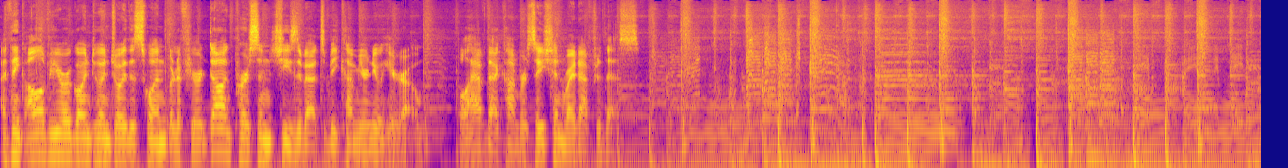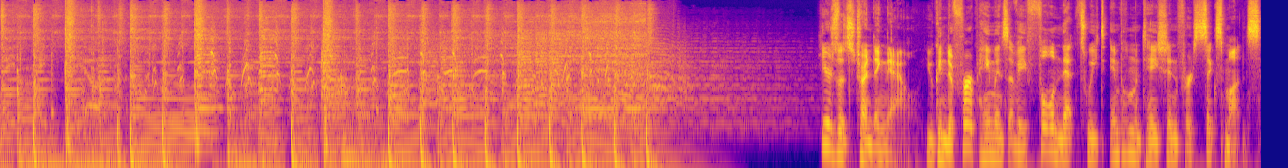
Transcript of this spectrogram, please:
I think all of you are going to enjoy this one, but if you're a dog person, she's about to become your new hero. We'll have that conversation right after this. Here's what's trending now. You can defer payments of a full NetSuite implementation for six months.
